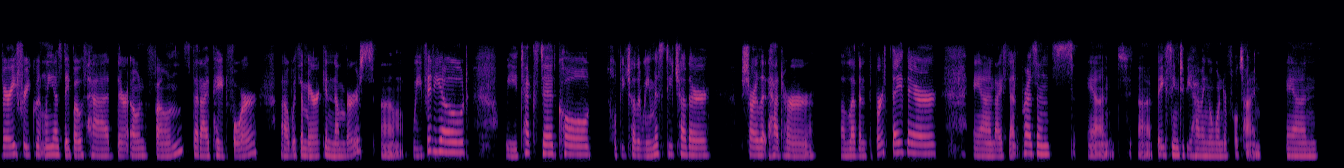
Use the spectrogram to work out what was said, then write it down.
very frequently as they both had their own phones that I paid for uh, with American numbers. Um, we videoed, we texted, called, told each other we missed each other. Charlotte had her 11th birthday there, and I sent presents, and uh, they seemed to be having a wonderful time. And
